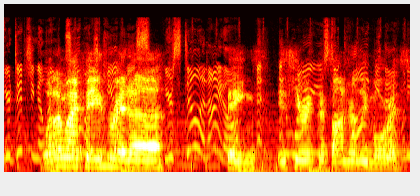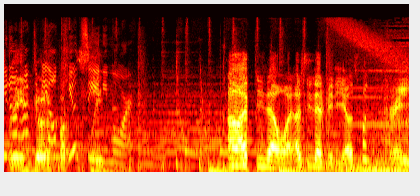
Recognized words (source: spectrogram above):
you're ditching a One of my favorite uh You're still an idol. things is hearing Cassandra Lee Morris when read "Go to Fuck to Sleep." anymore. Oh, I've seen that one. I've seen that video. It's fucking great.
